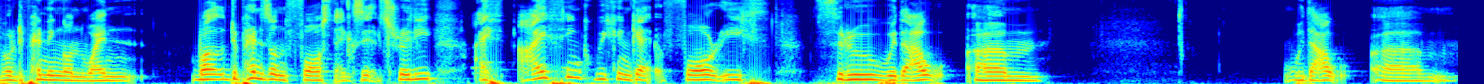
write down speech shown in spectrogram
well, depending on when, well, it depends on forced exits really. I, I think we can get 4 ETH through without, um, without, um,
